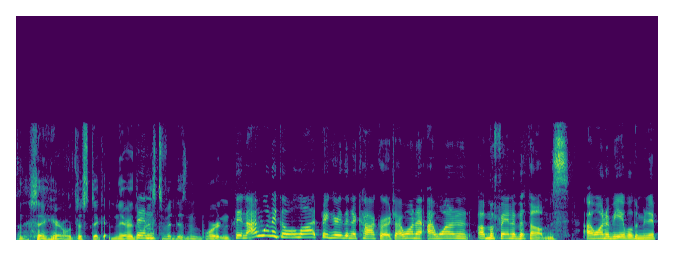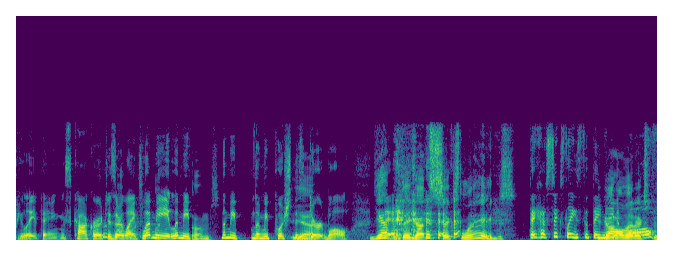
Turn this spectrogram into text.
and they say, "Here, we'll just stick it in there. The Then- rest of it isn't important." then I want to go a lot bigger than a cockroach. I want to. I want. to. I'm a fan of the thumbs. I want to be able to manipulate things. Cockroaches are like, let me, like let me, thumbs? let me, let me push this Yeah. dirt ball. Yeah, but they got six legs. They have six legs that they You need all that all for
